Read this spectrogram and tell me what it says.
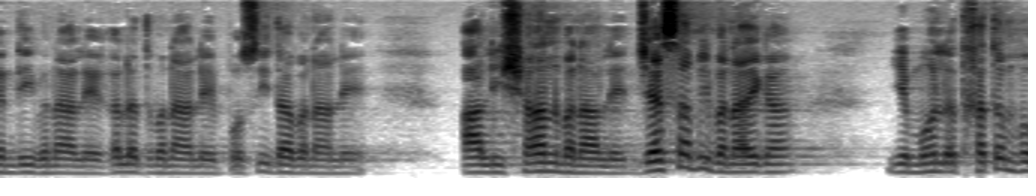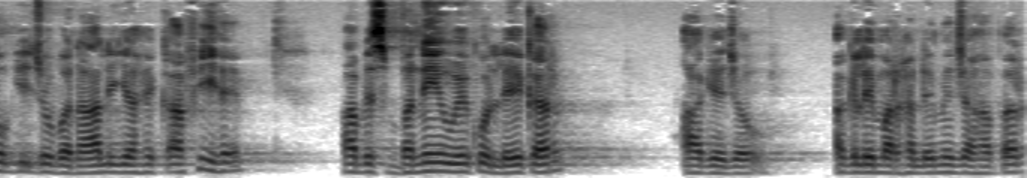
گندی بنا لے، غلط بنا لے، پوسیدہ بنا لے، عالیشان بنا لے، جیسا بھی بنائے گا یہ مہلت ختم ہوگی جو بنا لیا ہے، کافی ہے۔ اب اس بنے ہوئے کو لے کر آگے جاؤ۔ اگلے مرحلے میں جہاں پر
